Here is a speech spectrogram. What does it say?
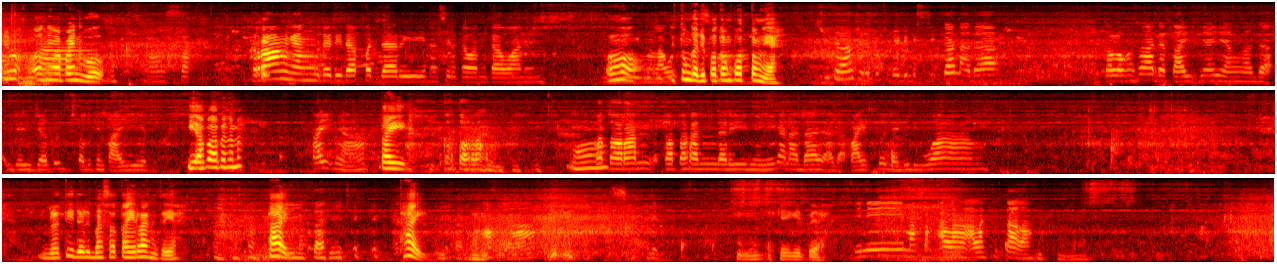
Yuk, oh, ini ngapain bu? masak kerang yang udah didapat dari hasil kawan-kawan Oh, itu nggak dipotong-potong ya? sudah sudah sudah dibersihkan ada kalau nggak salah ada taiknya yang agak hijau-hijau tuh suka bikin pahit Iya apa apa nama? taiknya Tai. kotoran Oh, kotoran kotoran dari ini kan ada agak pahit tuh jadi dibuang berarti dari bahasa Thailand itu ya? Tai, Tai. Tai. maaf ya Hmm, Oke gitu ya. Ini masak ala ala kita lah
